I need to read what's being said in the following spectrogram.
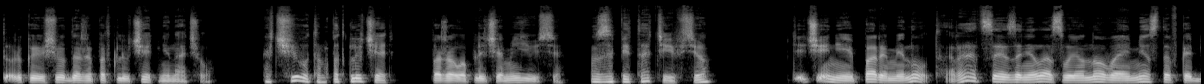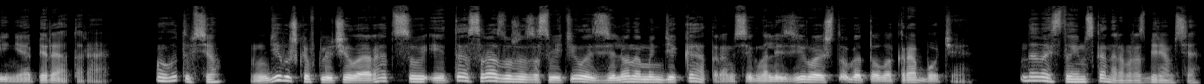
только еще даже подключать не начал». «А чего там подключать?» – пожала плечами Юси. Запитать и все. В течение пары минут рация заняла свое новое место в кабине оператора. Вот и все. Девушка включила рацию, и та сразу же засветилась зеленым индикатором, сигнализируя, что готова к работе. «Давай с твоим сканером разберемся».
